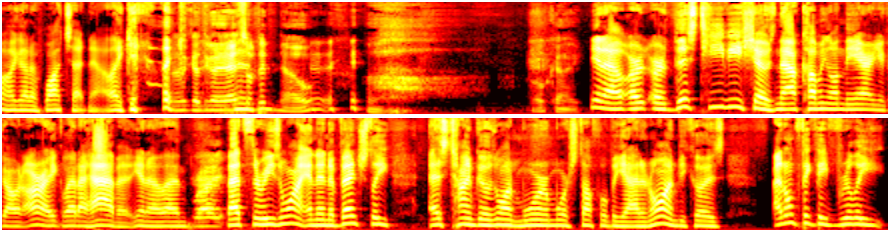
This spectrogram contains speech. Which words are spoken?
oh, I gotta watch that now, like, like something? No. okay. you know, or or this TV show is now coming on the air, and you're going, all right, glad I have it, you know, and Right. that's the reason why. And then eventually, as time goes on, more and more stuff will be added on because I don't think they've really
